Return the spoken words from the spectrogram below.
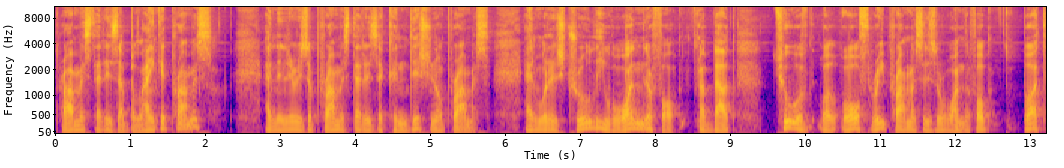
promise that is a blanket promise. And then there is a promise that is a conditional promise. And what is truly wonderful about two of, well, all three promises are wonderful. But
